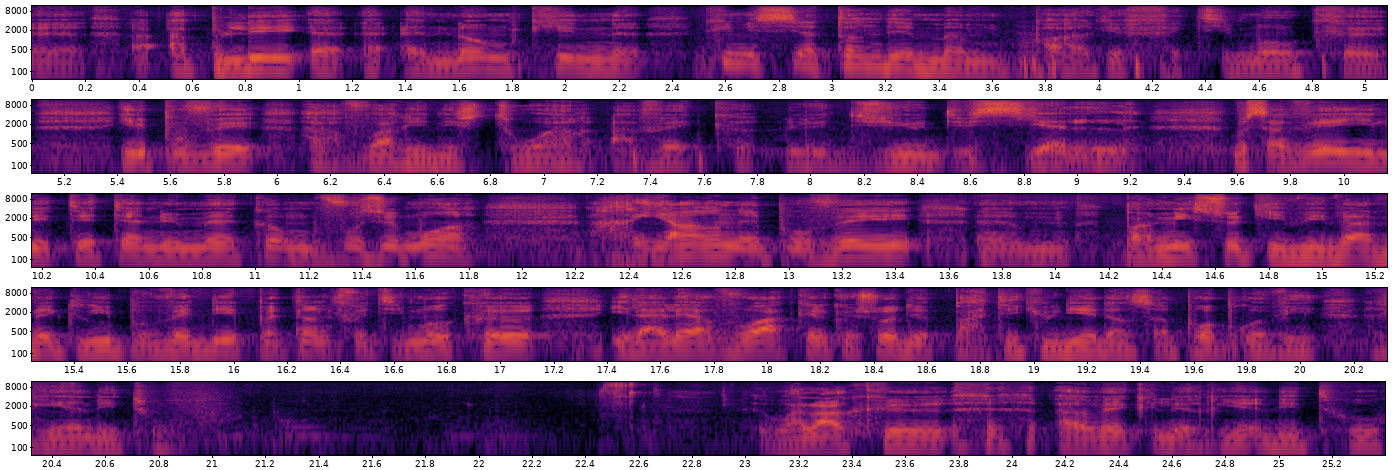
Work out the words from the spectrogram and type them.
euh, appeler euh, un homme qui ne, qui ne s'y attendait même pas effectivement qu'il pouvait avoir une histoire avec le Dieu du ciel. Vous savez, il était un humain comme vous et moi. Rien ne pouvait, euh, parmi ceux qui vivaient avec lui, pouvait dire peut-être effectivement qu'il allait avoir quelque chose de particulier dans sa propre vie. Rien du tout. Voilà que, avec le rien du tout,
